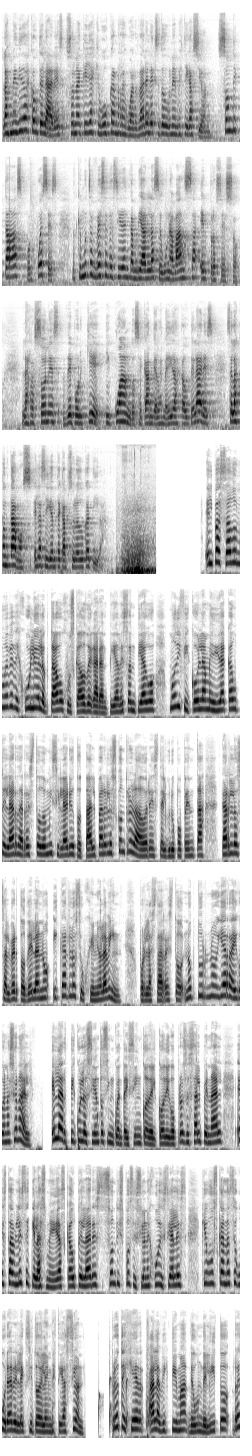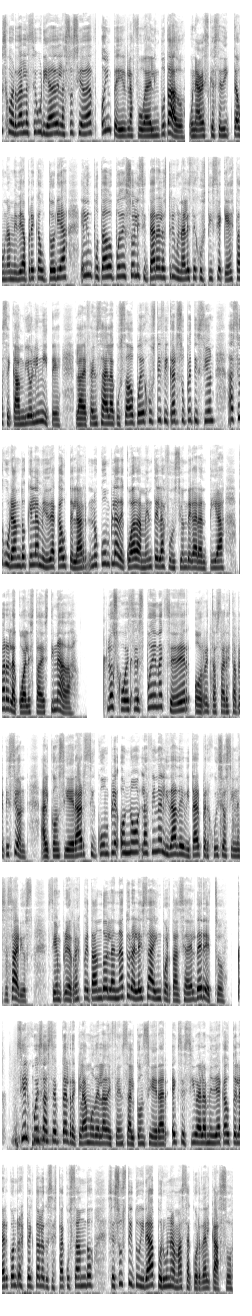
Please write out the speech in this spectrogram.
Las medidas cautelares son aquellas que buscan resguardar el éxito de una investigación. Son dictadas por jueces, los que muchas veces deciden cambiarlas según avanza el proceso. Las razones de por qué y cuándo se cambian las medidas cautelares se las contamos en la siguiente cápsula educativa. El pasado 9 de julio, el octavo juzgado de garantía de Santiago modificó la medida cautelar de arresto domiciliario total para los controladores del Grupo Penta, Carlos Alberto Delano y Carlos Eugenio Lavín, por el hasta arresto nocturno y arraigo nacional. El artículo 155 del Código Procesal Penal establece que las medidas cautelares son disposiciones judiciales que buscan asegurar el éxito de la investigación proteger a la víctima de un delito, resguardar la seguridad de la sociedad o impedir la fuga del imputado. Una vez que se dicta una medida precautoria, el imputado puede solicitar a los tribunales de justicia que ésta se cambie o limite. La defensa del acusado puede justificar su petición asegurando que la medida cautelar no cumple adecuadamente la función de garantía para la cual está destinada. Los jueces pueden acceder o rechazar esta petición, al considerar si cumple o no la finalidad de evitar perjuicios innecesarios, siempre respetando la naturaleza e importancia del derecho. Si el juez acepta el reclamo de la defensa al considerar excesiva la medida cautelar con respecto a lo que se está acusando, se sustituirá por una más acorde al caso.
